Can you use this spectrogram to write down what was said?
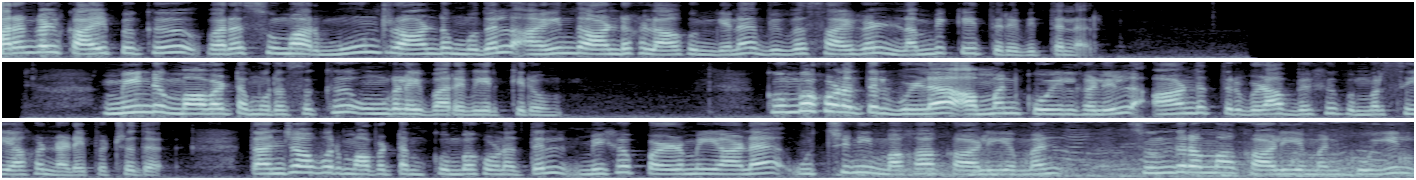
மரங்கள் காய்ப்புக்கு வர சுமார் மூன்று ஆண்டு முதல் ஐந்து ஆண்டுகள் ஆகும் என விவசாயிகள் நம்பிக்கை தெரிவித்தனர். மீண்டும் மாவட்ட முரசுக்கு உங்களை வரவேற்கிறோம். கும்பகோணத்தில் உள்ள அம்மன் கோயில்களில் ஆண்டு திருவிழா வெகு விமர்சையாக நடைபெற்றது. தஞ்சாவூர் மாவட்டம் கும்பகோணத்தில் மிக பழமையான உச்சினி மகா காளியம்மன் சுந்தரமா காளியம்மன் கோயில்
